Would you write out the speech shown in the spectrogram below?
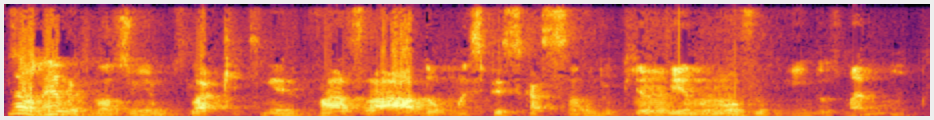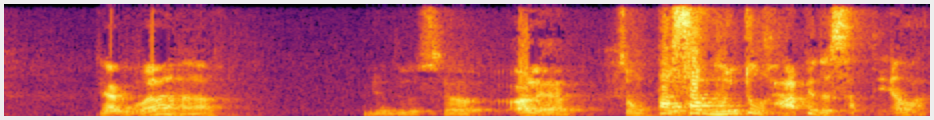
Não, lembra que nós vimos lá que tinha vazado uma especificação do que ia ter no Uhum. novo Windows, mas não. Até agora nada. Meu Deus do céu. Olha, são Passa muito rápido essa tela.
